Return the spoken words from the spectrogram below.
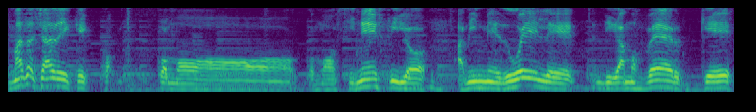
más allá de que co- como, como cinéfilo a mí me duele, digamos, ver que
